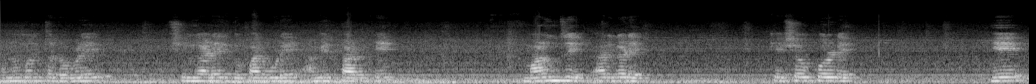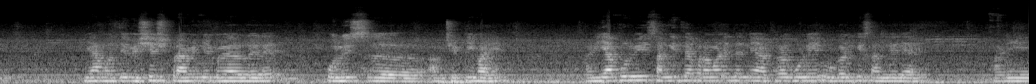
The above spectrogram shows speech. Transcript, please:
हनुमंत ढोबळे शिंगाडे दुपारगुडे अमित पाडके माळुंजे अरगडे केशव कोरडे हे यामध्ये विशेष प्रावीण्य मिळवलेले पोलीस आमची टीम आहे. आणि यापूर्वी सांगितल्याप्रमाणे त्यांनी अठरा गुन्हे उघडकीस आणलेले आहेत आणि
